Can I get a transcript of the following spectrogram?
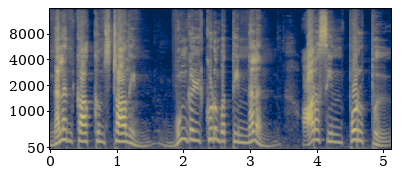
நலன் காக்கும் ஸ்டாலின் உங்கள் குடும்பத்தின் நலன் அரசின் பொறுப்பு.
